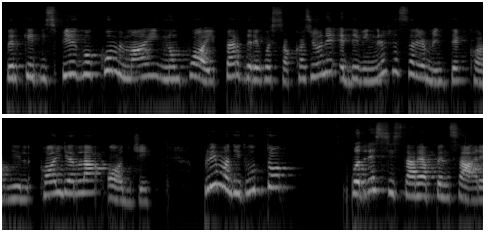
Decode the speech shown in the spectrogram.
perché ti spiego come mai non puoi perdere questa occasione e devi necessariamente coglierla oggi. Prima di tutto, Potresti stare a pensare,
